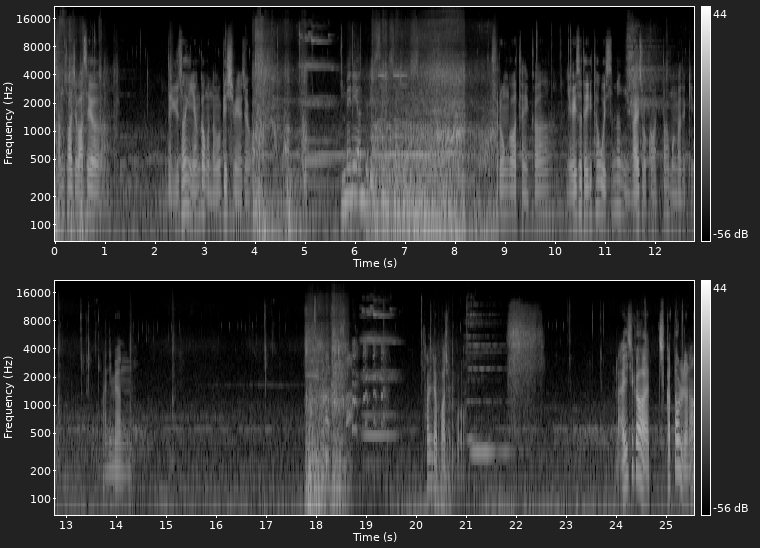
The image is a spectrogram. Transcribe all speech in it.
잠수하지 마세요. 근데 유성이 영감은 너무 괘씸해요 저거. 미니언들이 생성되었습니다. 들어온 것 같으니까 여기서 대기 타고 있으면 라이즈 올것 같다 뭔가 느낌. 아니면 탈리아 빠졌고. 라이즈가 집 갔다 올려나?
